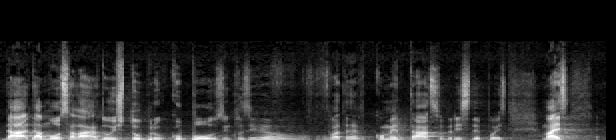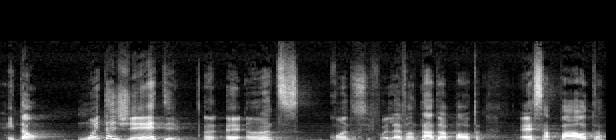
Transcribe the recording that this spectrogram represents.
da, da moça lá, do estupro culposo. Inclusive, eu vou até comentar sobre isso depois. Mas, então, muita gente, é, antes, quando se foi levantado a pauta, essa pauta,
